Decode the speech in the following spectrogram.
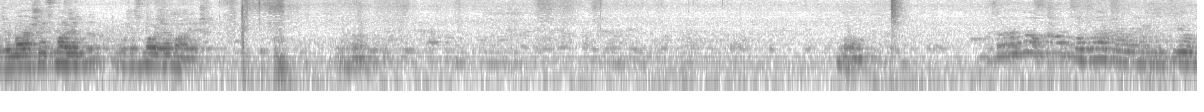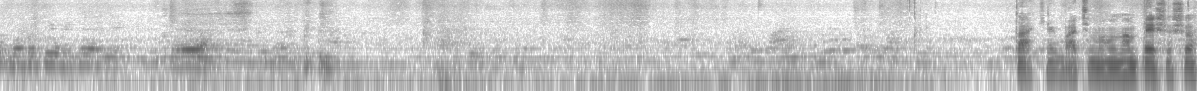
Може, ма- щось може, щось може маєш. Ну. Так, як бачимо, нам пише, що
